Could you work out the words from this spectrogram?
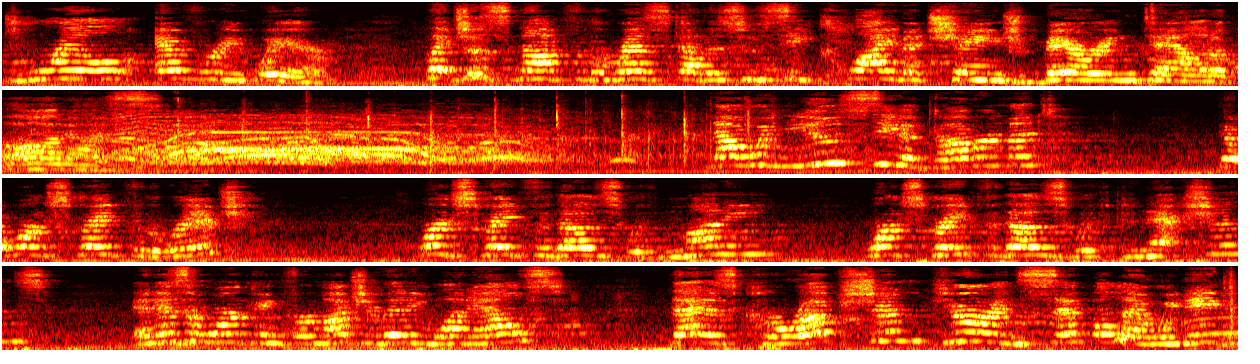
to drill everywhere, but just not for the rest of us who see climate change bearing down upon us. When you see a government that works great for the rich, works great for those with money, works great for those with connections, and isn't working for much of anyone else, that is corruption, pure and simple, and we need to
